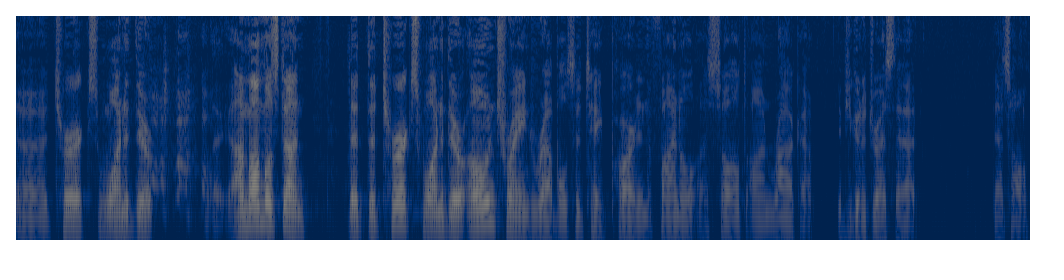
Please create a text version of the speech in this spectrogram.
uh, Turks wanted their, I'm almost done, that the Turks wanted their own trained rebels to take part in the final assault on Raqqa. If you could address that. That's all.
